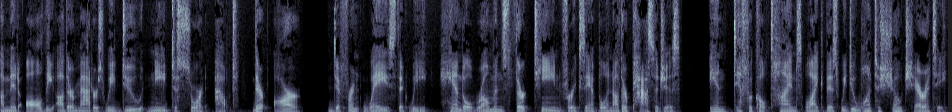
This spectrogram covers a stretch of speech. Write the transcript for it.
amid all the other matters we do need to sort out. There are different ways that we handle Romans 13, for example, and other passages in difficult times like this. We do want to show charity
